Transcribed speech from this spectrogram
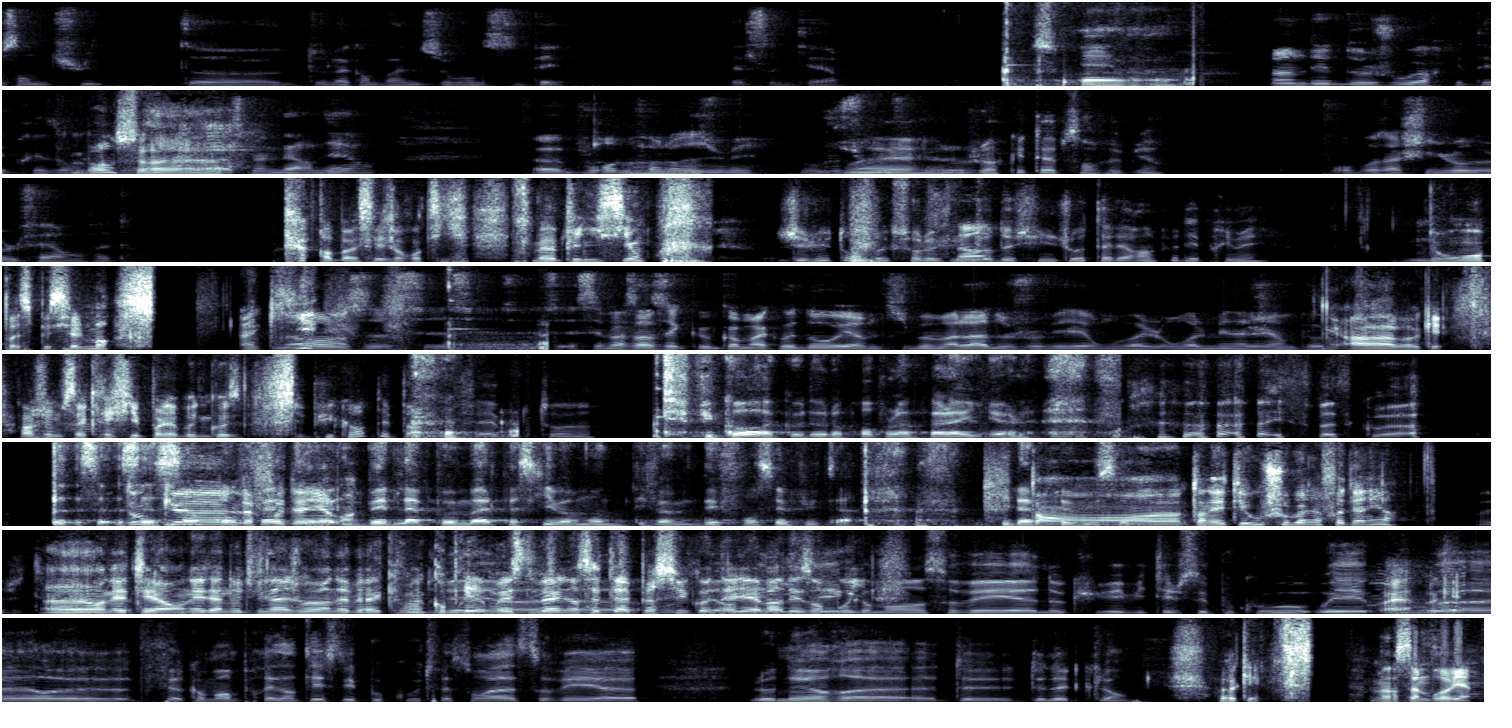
68 euh, de la campagne Seconde Cité, L5R. Bonsoir. Un des deux joueurs qui était présent la semaine dernière euh, pourra nous faire le résumé. Donc je, suppose Ouais, que le joueur qui était absent veut bien. je propose à Shinjo de le faire en fait. Ah bah c'est gentil, c'est ma punition. J'ai lu ton truc sur le futur de Shinjo, t'as l'air un peu déprimé. Non, pas spécialement. Inquiet. Non, c'est- pas ça, c'est que comme Akodo est un petit peu malade, je vais, on va, on va le ménager un peu. Ah bah ok. Alors je vais me sacrifier pour la bonne cause. Depuis quand t'es parmi les faibles, toi? Depuis quand Akodo leur prend plein pas la gueule? Il se passe quoi? Ça, ça- ça Donc, sent euh, la fois fait, dernière- euh, il met de la pommade parce qu'il va, il va me défoncer plus tard. Il a prévu ça. T'en t'en étais où, Chouba, la fois dernière euh, On était on était à notre village, ouais, on avait on compris, devait, mais Sven, on s'était euh, aperçu on qu'on allait avoir des embrouilles. Comment sauver euh, nos culs, éviter le seppuku, et Ouais, ou, ok. euh, faire- comment présenter ce seppuku de façon à sauver euh, l'honneur euh, de, de notre clan. Non, ça me revient.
